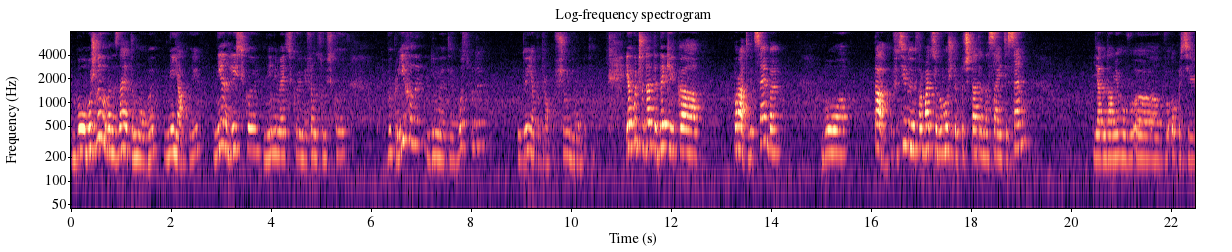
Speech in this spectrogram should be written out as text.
Бо, можливо, ви не знаєте мови ніякої, ні англійської, ні німецької, ні французької. Ви приїхали і думаєте, господи, куди я потрапив, що мені робити? Я хочу дати декілька порад від себе, бо так, офіційну інформацію ви можете прочитати на сайті SEM. Я додам його в, е, в описі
